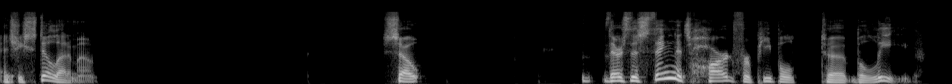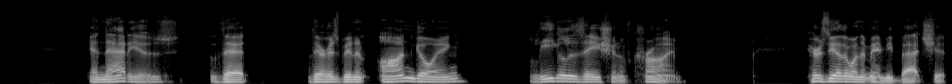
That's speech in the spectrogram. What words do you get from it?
and she still let him out. So there's this thing that's hard for people to believe, and that is that there has been an ongoing legalization of crime. Here's the other one that made me batshit.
